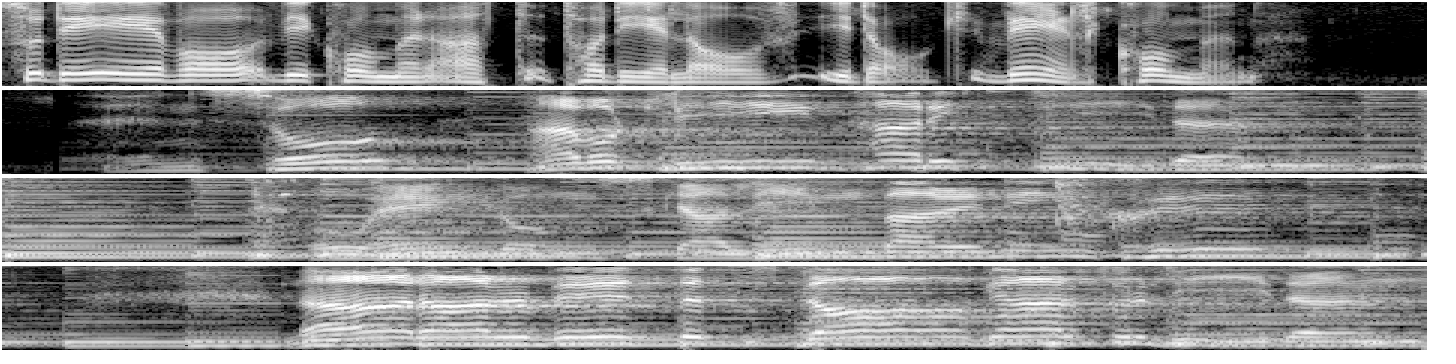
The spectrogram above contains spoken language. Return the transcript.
Så det är vad vi kommer att ta del av idag. Välkommen! En sådd är vårt liv här i tiden och en gång skall inbärgning ske när arbetets dag är förliden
